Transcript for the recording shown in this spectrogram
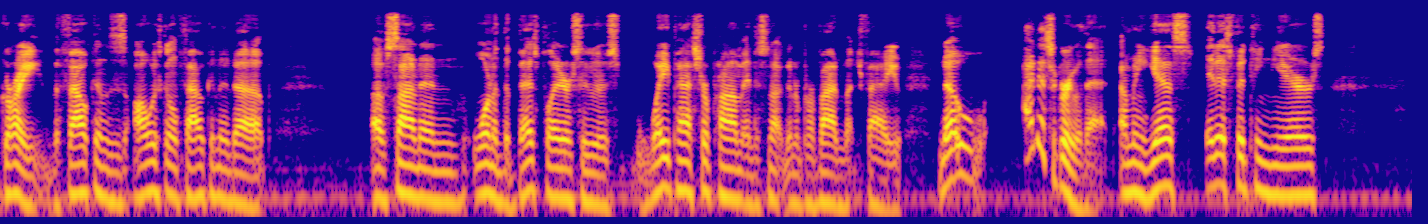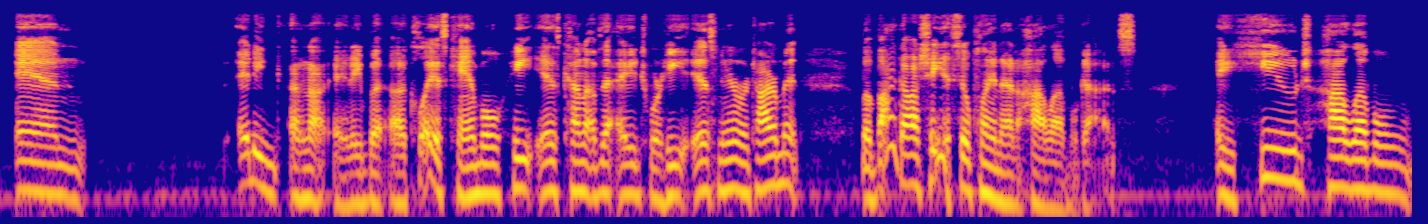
great. The Falcons is always going to falcon it up of signing one of the best players who is way past her prime and it's not going to provide much value. No, I disagree with that. I mean, yes, it is 15 years, and Eddie, uh, not Eddie, but uh, Calais Campbell, he is kind of of that age where he is near retirement. But by gosh, he is still playing at a high level, guys. A huge high level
